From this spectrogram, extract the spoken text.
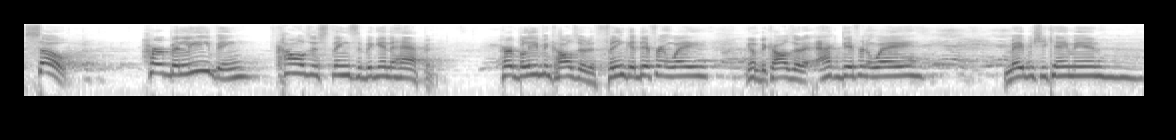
So, her believing causes things to begin to happen. Her believing causes her to think a different way. To cause her to act different way. Maybe she came in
